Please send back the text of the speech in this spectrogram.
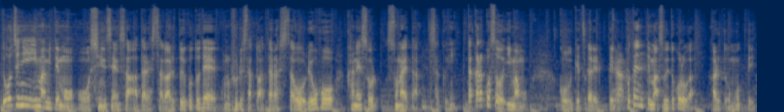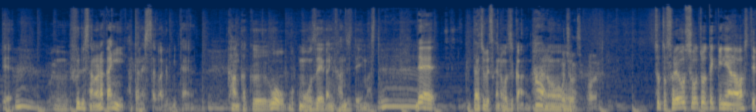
同時に今見ても新鮮さ新しさがあるということでこの古さと新しさを両方兼ね備えた作品。だからこそ今もこう受け継がれてる古典ってまあそういうところがあると思っていて、うん、うん、古さの中に新しさがあるみたいな感覚を僕も大勢映画に感じていますと。で大丈夫ですかねお時間、はい、あのちょっとそれを象徴的に表してい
